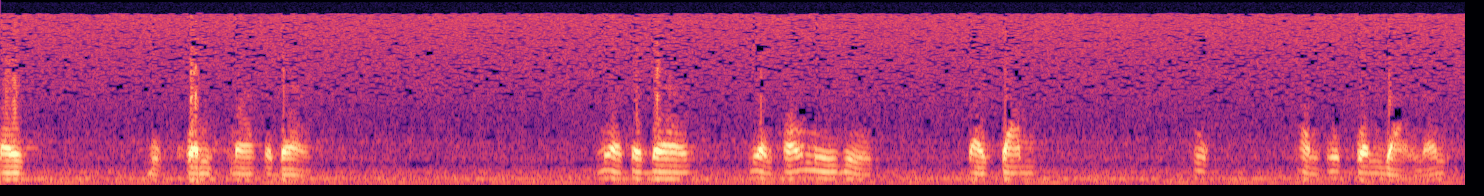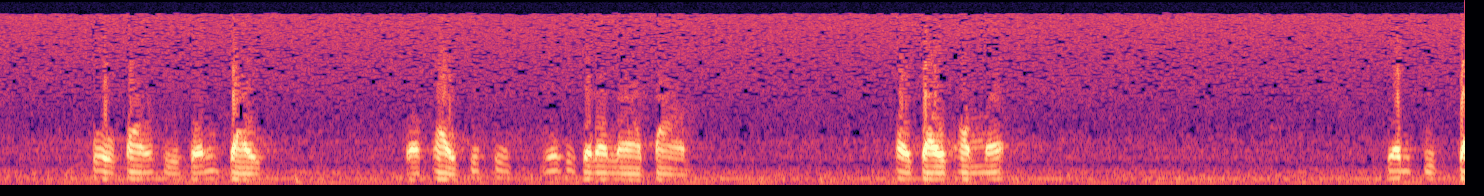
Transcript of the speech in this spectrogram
ในบุคคลมาแสดง เมื่อแสดงเรื่องของมีอยู่แต่จำทุกท่านทุกคนอย่างนั้น ผู้ฟังที่สนใจก็ใครคิดที่นี้ที่จะนาตาม เข้าใจธรรมะเรียนจิตใจ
